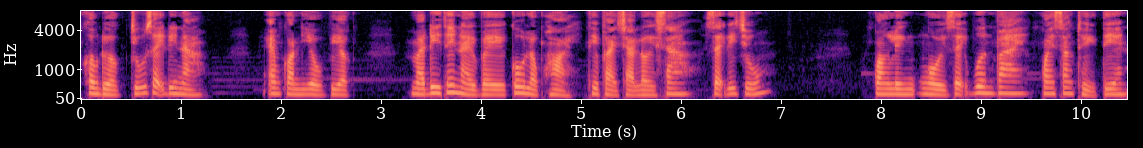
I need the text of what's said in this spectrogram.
Không được, chú dậy đi nào. Em còn nhiều việc. Mà đi thế này về cô Lộc hỏi thì phải trả lời sao? Dậy đi chú. Quang Linh ngồi dậy vươn vai, quay sang Thủy Tiên.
